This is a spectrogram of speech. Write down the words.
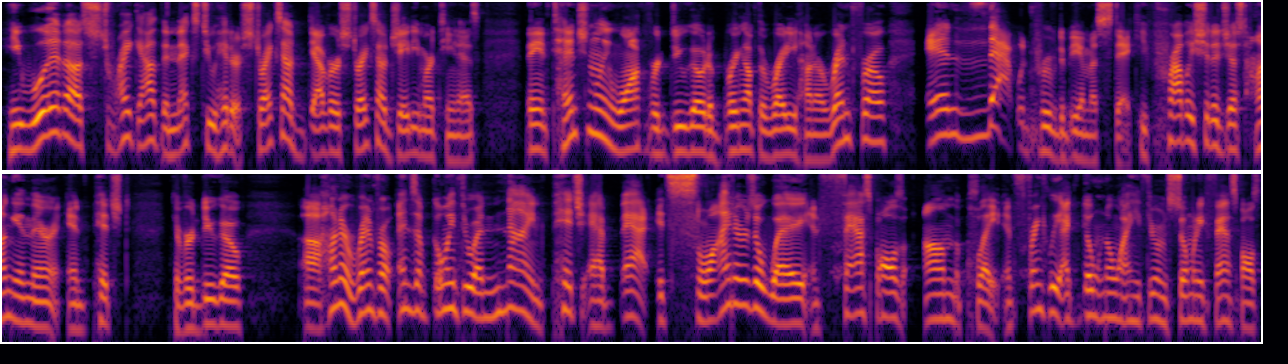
He would uh, strike out the next two hitters, strikes out Devers, strikes out JD Martinez. They intentionally walk Verdugo to bring up the righty Hunter Renfroe, and that would prove to be a mistake. He probably should have just hung in there and pitched to Verdugo. Uh, Hunter Renfroe ends up going through a nine pitch at bat. It's sliders away and fastballs on the plate. And frankly, I don't know why he threw him so many fastballs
